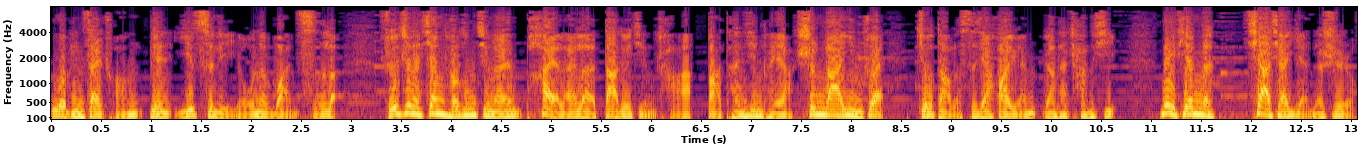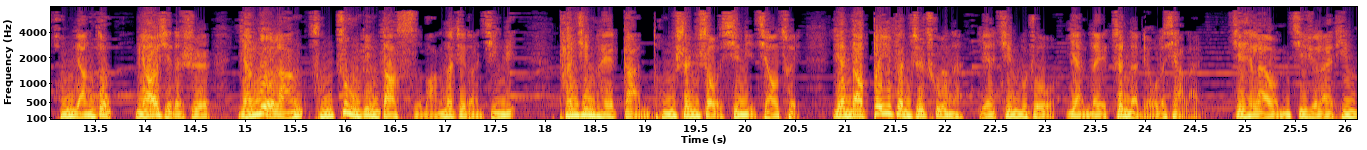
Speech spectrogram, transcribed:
卧病在床，便以此理由呢婉辞了。谁知呢，江朝宗竟然派来了大队警察，把谭鑫培啊生拉硬拽就到了私家花园，让他唱戏。那天呢，恰恰演的是《洪阳洞》，描写的是杨六郎从重病到死亡的这段经历。谭鑫培感同身受，心力交瘁，演到悲愤之处呢，也禁不住眼泪，真的流了下来。接下来，我们继续来听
